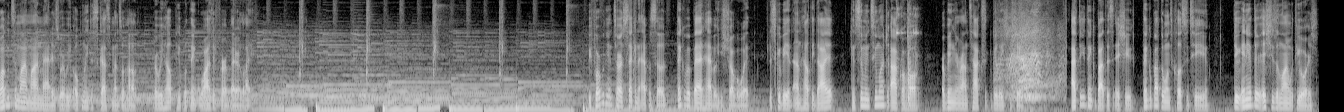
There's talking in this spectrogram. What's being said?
Welcome to My Mind Matters, where we openly discuss mental health, where we help people think wiser for a better life. Before we get into our second episode, think of a bad habit you struggle with. This could be an unhealthy diet, consuming too much alcohol, or being around toxic relationships. After you think about this issue, think about the ones closer to you. Do any of their issues align with yours?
